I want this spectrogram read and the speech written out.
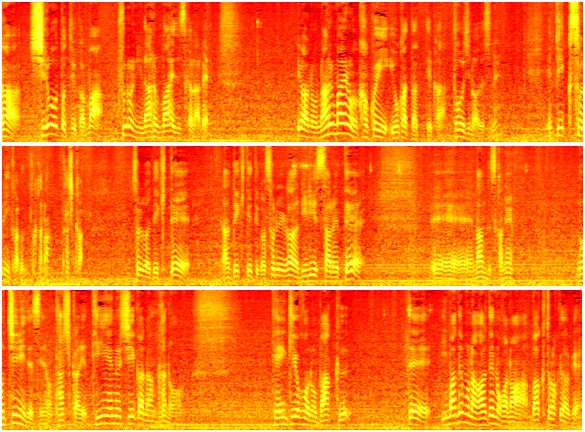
が素人というかまあプロになる前ですからね。要はあのなる前のがかっこいい良かったっていうか当時のですね。エピックソニーからだったかな確か。それができてあできてっていうかそれがリリースされて、えー、何ですかね。後にですよ確か TNC かなんかの天気予報のバック。で今でも流れてるのかなバックトラックだけ。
